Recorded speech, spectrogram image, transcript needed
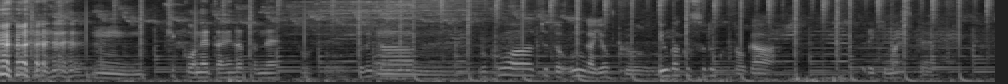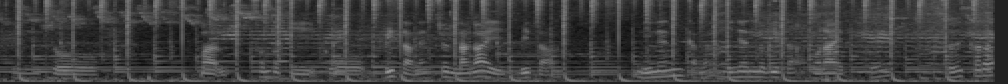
うん。結構ね大変だったね。そうそう。それうから、ん。僕はちょっと運がよく留学することができまして、えーとまあ、その時こうビザねちょっと長いビザ2年かな？2年のビザもらえてそれから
